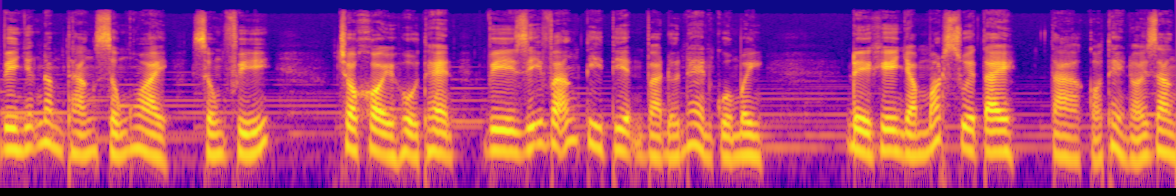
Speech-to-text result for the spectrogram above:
vì những năm tháng sống hoài, sống phí, cho khỏi hổ thẹn vì dĩ vãng ti tiện và đớn hèn của mình. Để khi nhắm mắt xuôi tay, ta có thể nói rằng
